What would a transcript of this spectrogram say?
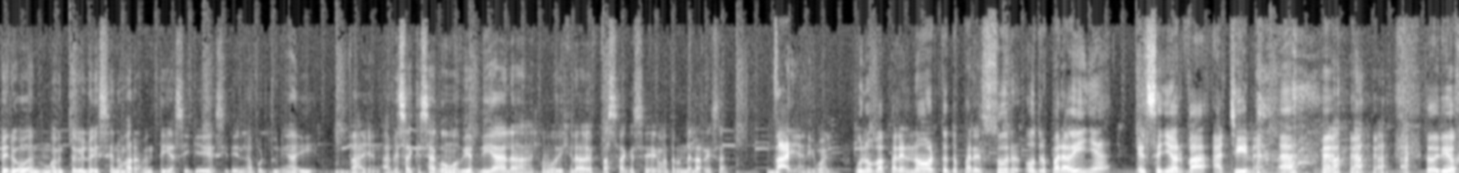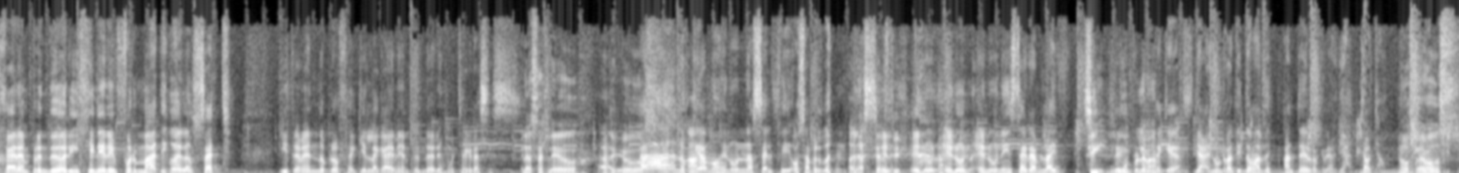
pero en el momento que lo hice no me arrepentí, así que si tienen la oportunidad de ir, vayan. A pesar que sea como 10 días, la, como dije la vez pasada que se mataron de la risa, vayan igual. Unos van para el norte, otros para el sur, otros para Viña, el señor va a China. Rodrigo Jara, emprendedor, ingeniero informático de la USACH y tremendo profe aquí en la Academia de Emprendedores. Muchas gracias. Gracias, Leo. Adiós. Ah, nos quedamos en una selfie. O sea, perdón. Una selfie. En, un, en, un, en un Instagram Live. Sí, ningún problema. Te quedas. Ya, en un ratito más antes del recreo. Ya, chao, chao. Nos vemos.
